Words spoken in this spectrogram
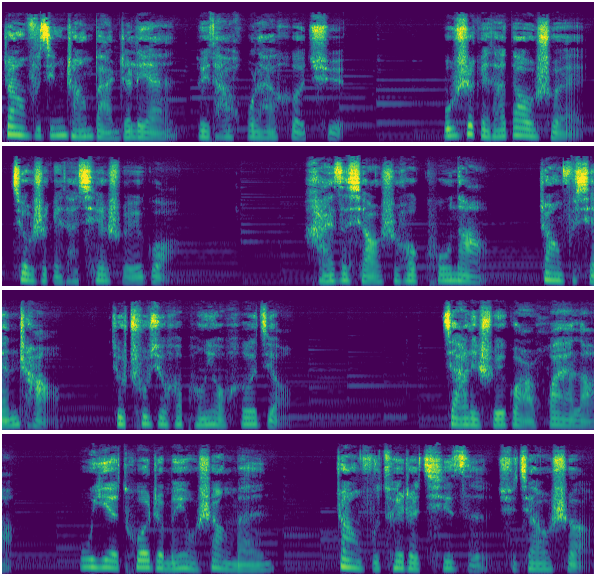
丈夫经常板着脸对她呼来喝去，不是给她倒水，就是给她切水果。孩子小时候哭闹，丈夫嫌吵，就出去和朋友喝酒。家里水管坏了，物业拖着没有上门，丈夫催着妻子去交涉。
